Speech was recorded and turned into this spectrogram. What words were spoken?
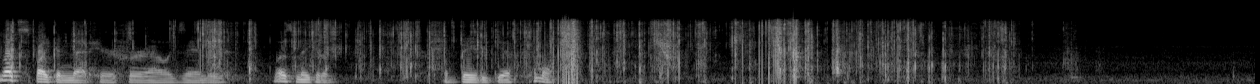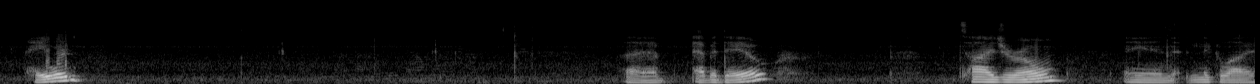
Let's spike a net here for Alexander. Let's make it a, a baby gift. Come on. Hayward. Uh, Abadeo. Ty Jerome. And Nikolai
